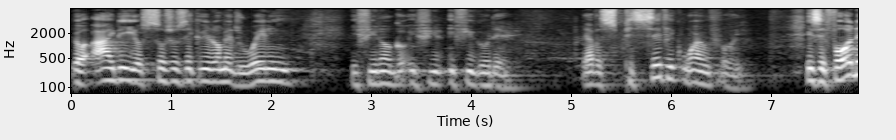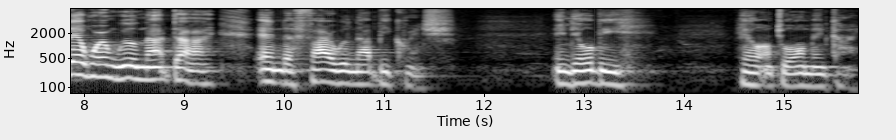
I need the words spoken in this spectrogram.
your ID, your social security number waiting if you don't go, if you if you go there. They have a specific worm for you. He said, For their worm will not die, and the fire will not be quenched. And there will be hell unto all mankind.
